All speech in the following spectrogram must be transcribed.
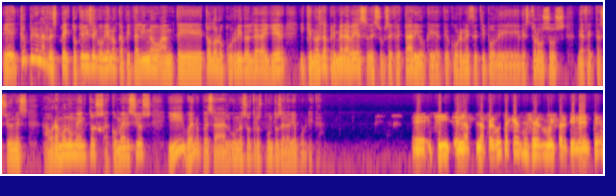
Eh, ¿Qué opinan al respecto? ¿Qué dice el gobierno capitalino ante todo lo ocurrido el día de ayer y que no es la primera vez, subsecretario, que, que ocurren este tipo de destrozos, de afectaciones ahora a monumentos, a comercios y, bueno, pues a algunos otros puntos de la vía pública. Eh, sí, la, la pregunta que haces es muy pertinente.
